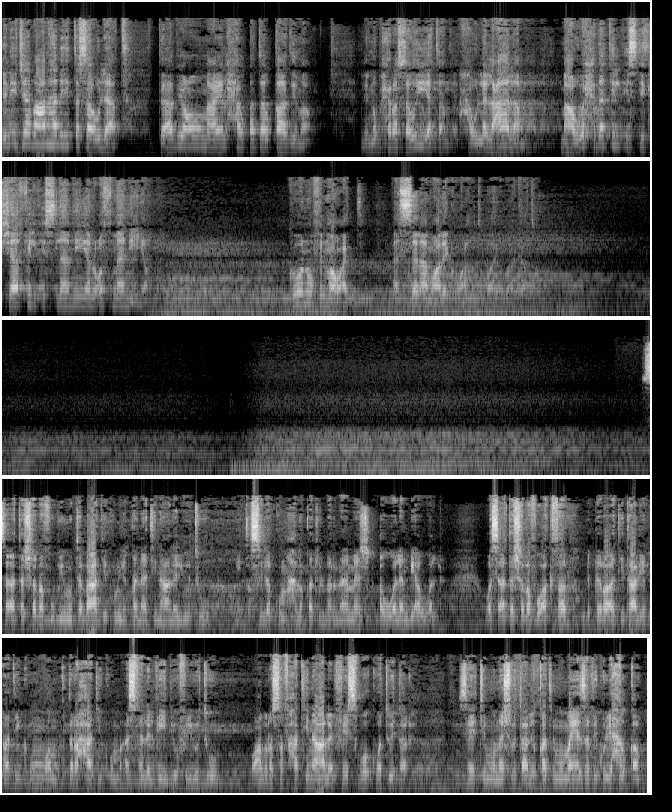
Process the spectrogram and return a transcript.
للإجابة عن هذه التساؤلات تابعوا معي الحلقة القادمة لنبحر سوية حول العالم مع وحدة الاستكشاف الإسلامية العثمانية. كونوا في الموعد. السلام عليكم ورحمة الله وبركاته. سأتشرف بمتابعتكم لقناتنا على اليوتيوب. لتصلكم حلقات البرنامج أولا بأول. وسأتشرف أكثر بقراءة تعليقاتكم ومقترحاتكم أسفل الفيديو في اليوتيوب وعبر صفحتنا على الفيسبوك وتويتر. سيتم نشر التعليقات المميزة في كل حلقة.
